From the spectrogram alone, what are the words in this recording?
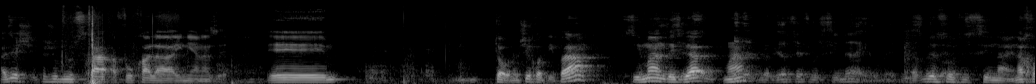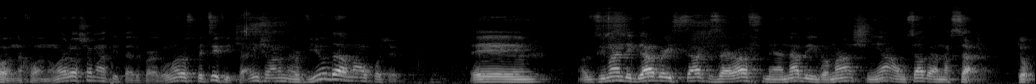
אז יש פשוט נוסחה הפוכה לעניין הזה. אה, טוב נמשיך עוד טיפה סימן דג... מה? רב יוסף הוא סיני, הוא מביא רבי יוסף סיני, נכון, נכון. הוא אומר לא שמעתי את הדבר הזה. הוא אומר לו ספציפית, האם שמענו מרב יהודה, מה הוא חושב? אה, אז סימן דגברי שק זרף מענה ויבמה, שנייה ארוסה ואנסה. טוב,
